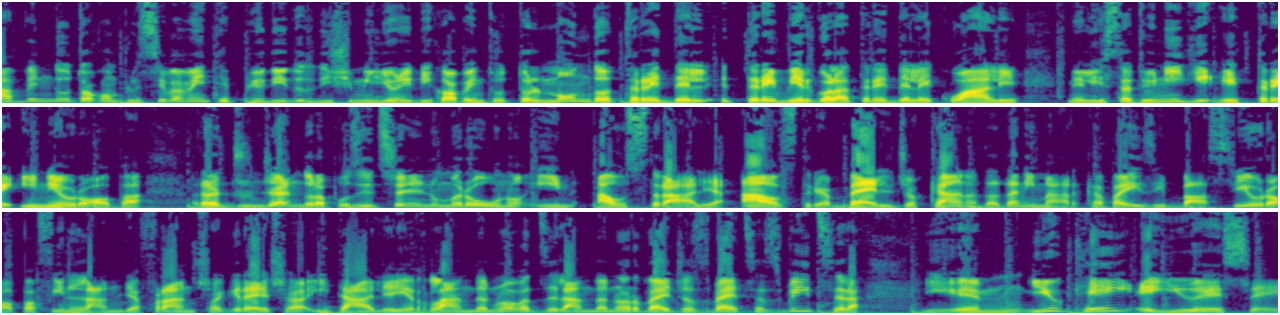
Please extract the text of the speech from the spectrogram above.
Ha venduto complessivamente più di 12 milioni di copie in tutto il mondo, 3 del- 3,3 delle quali negli Stati Uniti e 3 in Europa, raggiungendo la posizione numero 1 in Australia, Austria, Belgio, Canada, Danimarca, Paesi Bassi, Europa, Finlandia, Francia, Grecia, Italia, Irlanda, Nuova Zelanda, Norvegia, Svezia, Svizzera, ehm, UK e USA.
